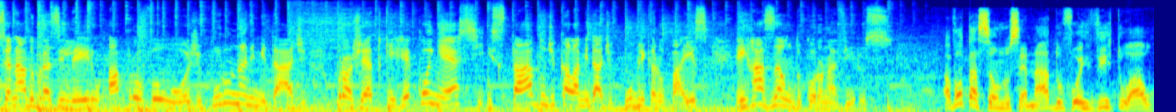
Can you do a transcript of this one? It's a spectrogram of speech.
Senado brasileiro aprovou hoje, por unanimidade, projeto que reconhece estado de calamidade pública no país em razão do coronavírus. A votação no Senado foi virtual.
